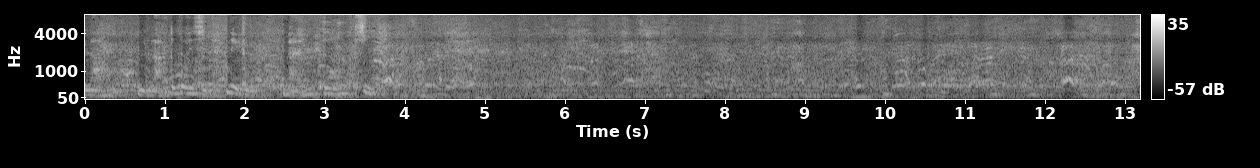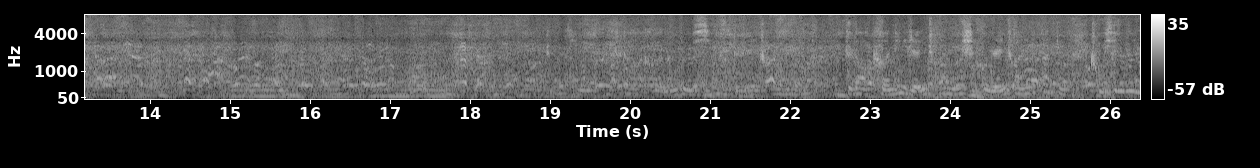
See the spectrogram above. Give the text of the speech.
狼与狼的关系，那种蛮荒尽地。知道可能有人传人，知道肯定人传人是否人传人的范畴出现了问题，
